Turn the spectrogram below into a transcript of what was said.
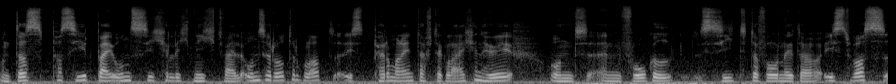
Und das passiert bei uns sicherlich nicht, weil unser Rotorblatt ist permanent auf der gleichen Höhe und ein Vogel sieht da vorne, da ist was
